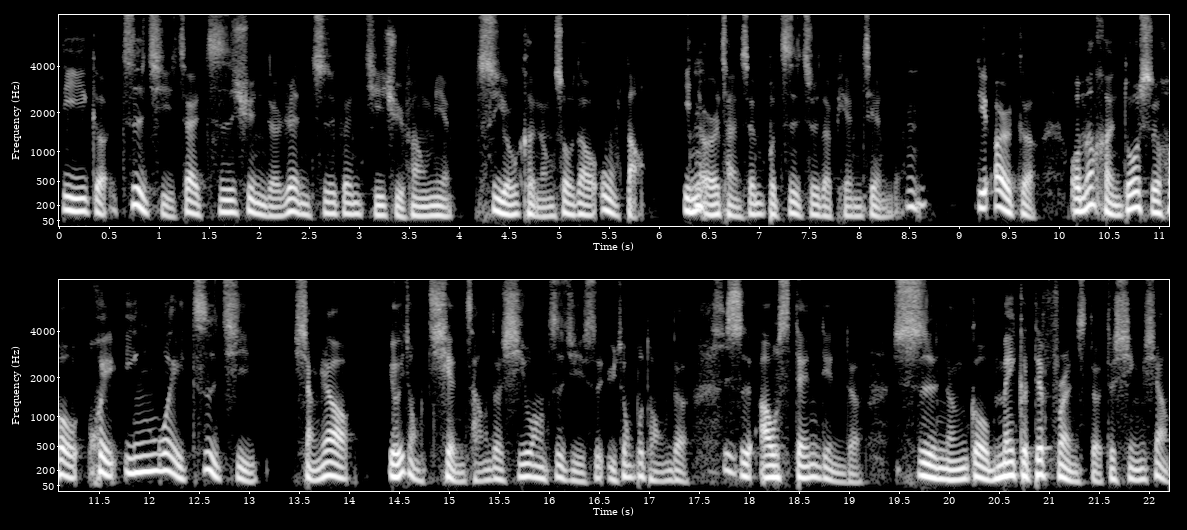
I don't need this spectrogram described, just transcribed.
第一个，自己在资讯的认知跟汲取方面是有可能受到误导，因而产生不自知的偏见的。嗯。第二个，我们很多时候会因为自己想要有一种潜藏的希望自己是与众不同的，是 outstanding 的，是能够 make a difference 的的形象，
